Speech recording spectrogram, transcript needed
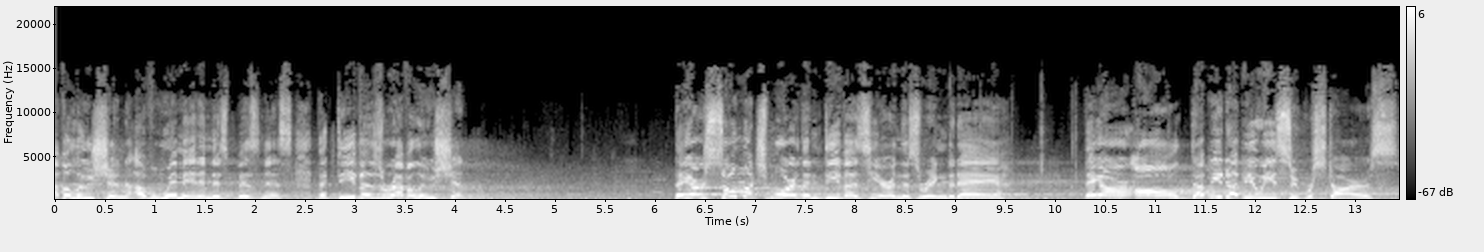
evolution of women in this business, the Divas Revolution. They are so much more than divas here in this ring today. They are all WWE superstars.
